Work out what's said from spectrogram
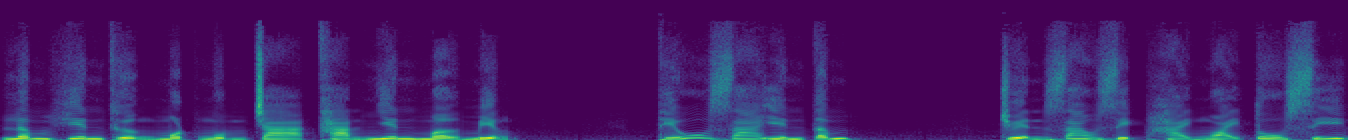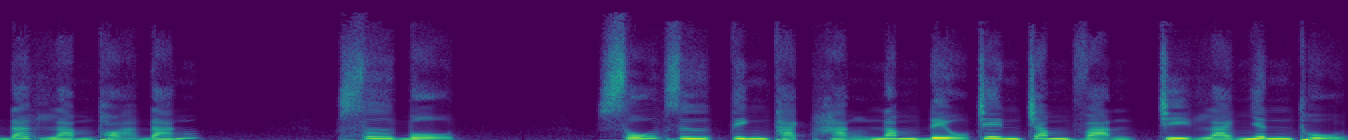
Lâm Hiên thưởng một ngụm trà thản nhiên mở miệng. Thiếu gia yên tâm. Chuyện giao dịch hải ngoại tu sĩ đã làm thỏa đáng. Sơ bộ. Số dư tinh thạch hàng năm đều trên trăm vạn, chỉ là nhân thủ.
